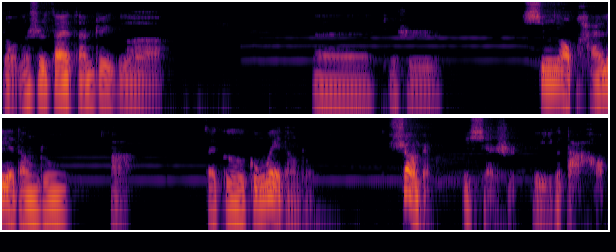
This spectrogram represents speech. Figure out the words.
有的是在咱这个呃，就是星耀排列当中啊，在各个宫位当中上边会显示有一个大号，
